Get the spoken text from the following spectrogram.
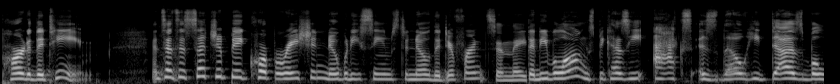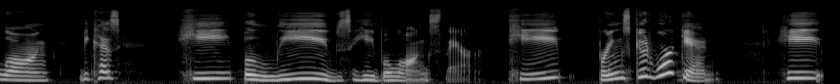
part of the team. And since it's such a big corporation, nobody seems to know the difference and they that he belongs because he acts as though he does belong because he believes he belongs there. He brings good work in. He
